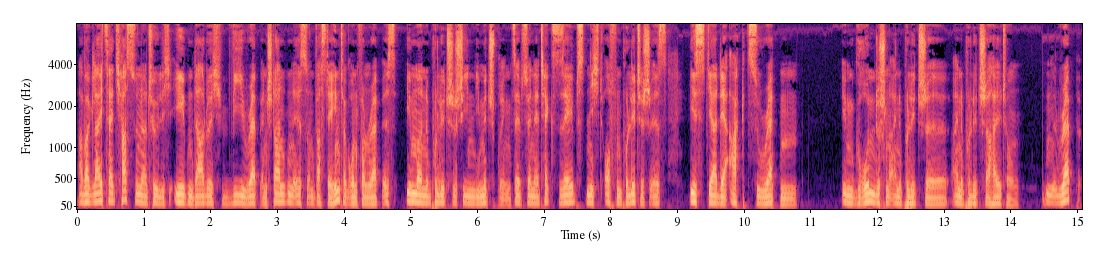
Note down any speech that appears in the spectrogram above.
Aber gleichzeitig hast du natürlich eben dadurch, wie Rap entstanden ist und was der Hintergrund von Rap ist, immer eine politische Schiene, die mitspringt. Selbst wenn der Text selbst nicht offen politisch ist, ist ja der Akt zu rappen im Grunde schon eine politische, eine politische Haltung. Rap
